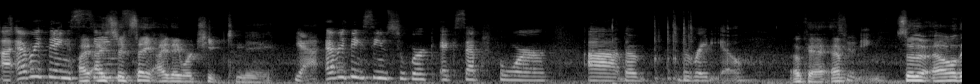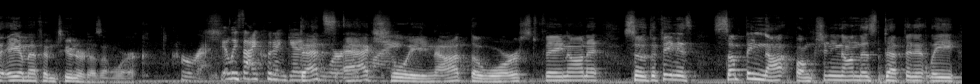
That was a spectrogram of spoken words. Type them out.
uh, everything. Seems... I, I, should say I, they were cheap to me. Yeah, everything seems to work except for uh, the the radio. Okay. Tuning. So the oh the AM FM tuner doesn't work. Correct. At least I couldn't get That's it to work. That's actually my... not the worst thing on it. So the thing is, something not functioning on this definitely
